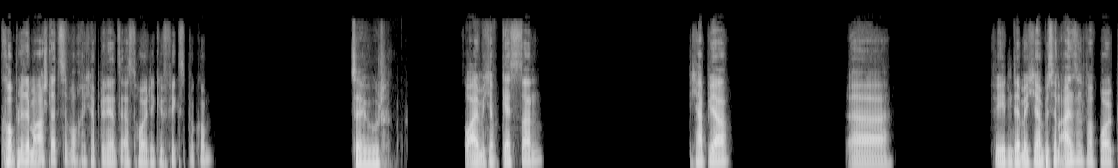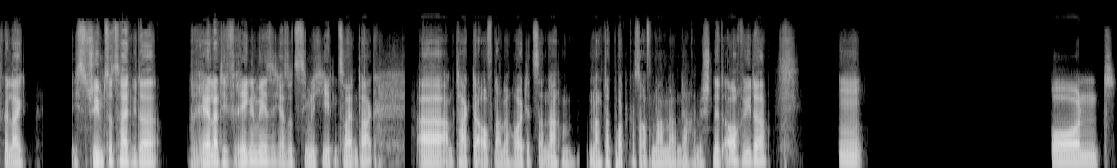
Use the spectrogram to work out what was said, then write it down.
komplett im Arsch letzte Woche. Ich habe den jetzt erst heute gefixt bekommen. Sehr gut. Vor allem, ich habe gestern. Ich habe ja. Äh, für jeden, der mich ja ein bisschen einzeln verfolgt, vielleicht. Ich stream zurzeit wieder relativ regelmäßig, also ziemlich jeden zweiten Tag. Äh, am Tag der Aufnahme heute, jetzt dann nach, nach der Podcast-Aufnahme und nach dem Schnitt auch wieder. Mm. Und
